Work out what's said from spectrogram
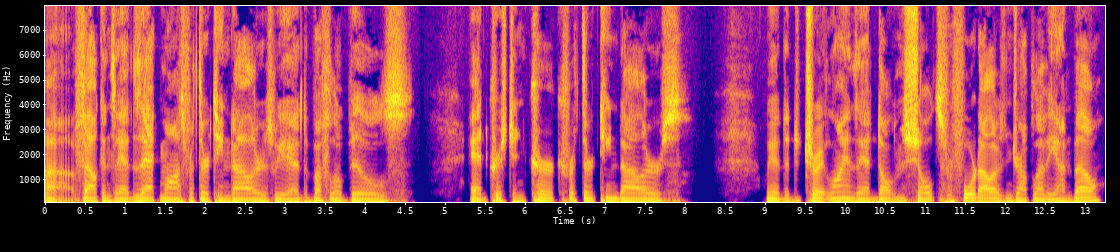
uh, Falcons add Zach Moss for thirteen dollars. We had the Buffalo Bills add Christian Kirk for thirteen dollars. We had the Detroit Lions add Dalton Schultz for four dollars and drop Le'Veon Bell.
